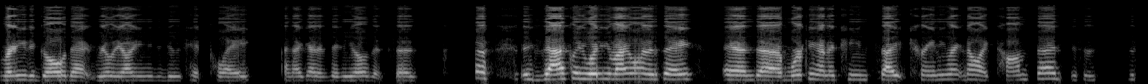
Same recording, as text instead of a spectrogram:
ready to go that really all you need to do is hit play. And I got a video that says exactly what you might want to say. And uh, I'm working on a team site training right now, like Tom said. This is is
